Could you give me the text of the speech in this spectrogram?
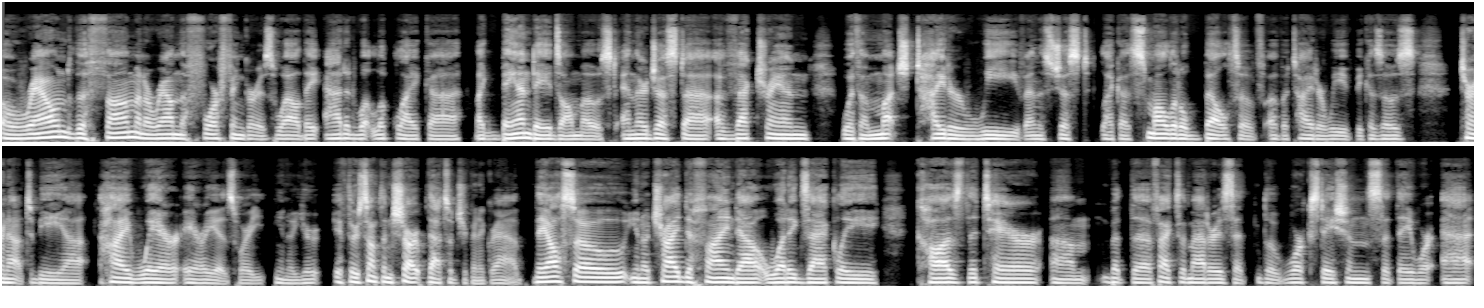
around the thumb and around the forefinger as well, they added what looked like uh, like band aids almost, and they're just uh, a Vectran with a much tighter weave, and it's just like a small little belt of of a tighter weave because those turn out to be uh, high wear areas where you know you're if there's something sharp that's what you're going to grab. They also you know tried to find out what exactly caused the tear um, but the fact of the matter is that the workstations that they were at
